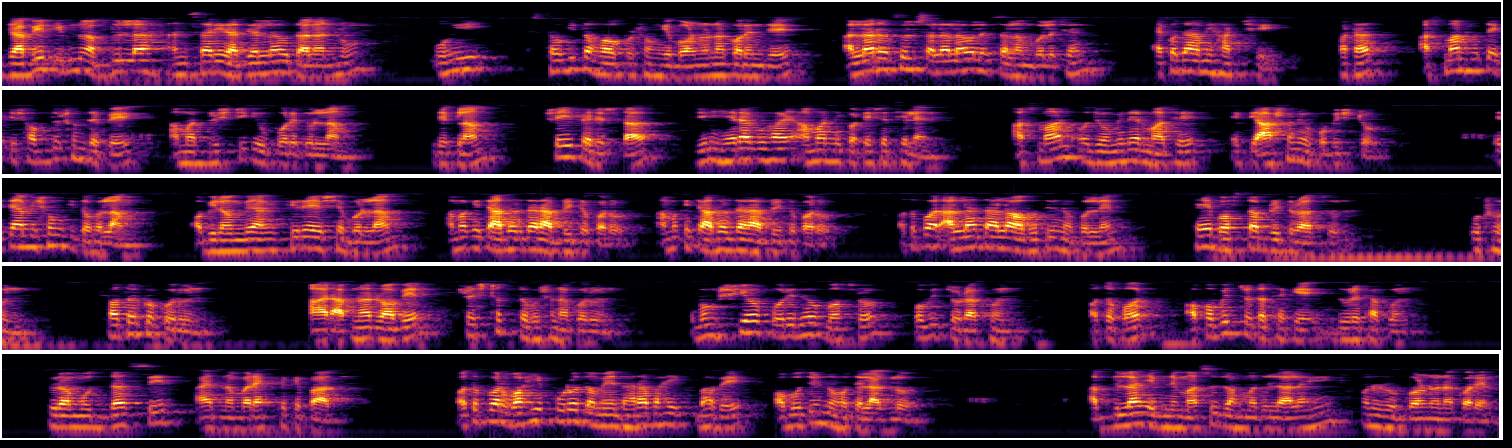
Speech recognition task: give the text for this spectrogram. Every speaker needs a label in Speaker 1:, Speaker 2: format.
Speaker 1: জাবির ইবনু আবদুল্লাহ আনসারি রাজিয়াল্লাহ তালাহু ওহি স্থগিত হওয়া প্রসঙ্গে বর্ণনা করেন যে, আল্লাহ রসুল সাল্লাহ সাল্লাম বলেছেন, একদা আমি হাঁটছি। হঠাৎ আসমান হতে একটি শব্দ শুনতে পেয়ে আমার দৃষ্টিকে উপরে তুললাম। দেখলাম সেই ফেরেস্তা যিনি হেরা গুহায় আমার নিকট এসেছিলেন। আসমান ও জমিনের মাঝে একটি আসনে উপবিষ্ট। এতে আমি শঙ্কিত হলাম। অবিলম্বে আমি ফিরে এসে বললাম, আমাকে চাদর দ্বারা আবৃত করো। আমাকে চাদর দ্বারা আবৃত করো। অতপর আল্লাহ তাআলা অবতীর্ণ করলেন, হে বস্তাবৃত রাসুল, উঠুন, সতর্ক করুন, আর আপনার রবের শ্রেষ্ঠত্ব ঘোষণা করুন এবং স্বীয় পরিধেয় বস্ত্র পবিত্র রাখুন, অতপর অপবিত্রতা থেকে দূরে থাকুন। সুরা মুদাসির আয়াত নম্বর এক থেকে পাঁচ। অতপর ওয়াহি পুরো দমে ধারাবাহিকভাবে অবতীর্ণ হতে লাগল। আবদুল্লাহ ইবনে মাসুদ রহমতুল্লাহ আলহী অনুরূপ বর্ণনা করেন।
